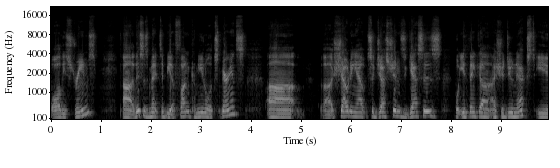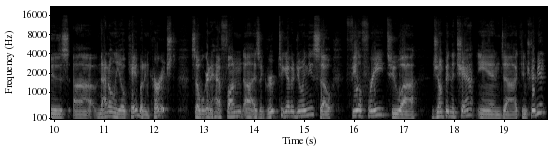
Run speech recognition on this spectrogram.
all these streams. Uh, this is meant to be a fun communal experience. Uh, uh shouting out suggestions, guesses, what you think uh, I should do next is uh, not only okay, but encouraged. So we're going to have fun as a group together doing these. So feel free to uh, jump in the chat and uh, contribute.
